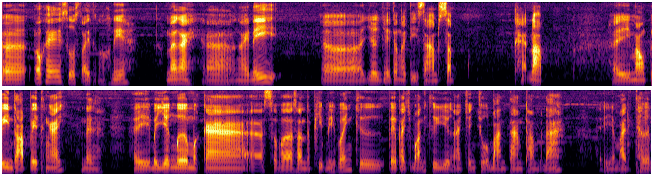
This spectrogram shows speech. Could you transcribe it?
អឺអូខេសួស្តីទាំងអស់គ្នាហ្នឹងហើយអឺថ្ងៃនេះអឺយើងនិយាយទៅថ្ងៃទី30ខែ10ហើយម៉ោង2ដល់ពេលថ្ងៃហ្នឹងហើយហើយបើយើងមើលមកការ server សន្តិភាពនេះវិញគឺពេលបច្ចុប្បន្ននេះគឺយើងអាចចេញចូលបានតាមធម្មតាហើយខ្ញុំអាច turn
